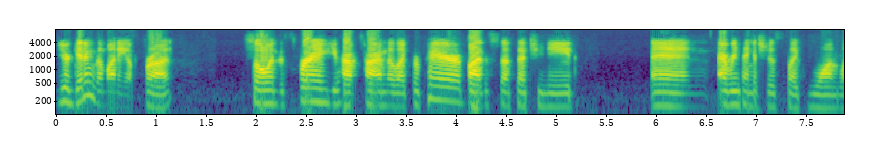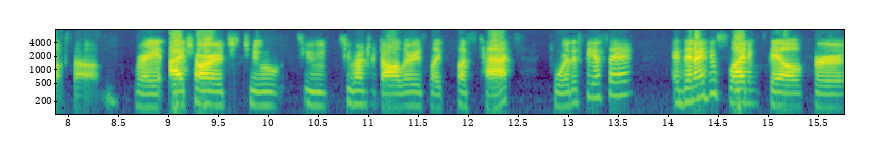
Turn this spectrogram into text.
you're getting the money up front. So in the spring, you have time to like prepare, buy the stuff that you need, and everything is just like one lump sum, right? I charge two to two hundred dollars like plus tax for the CSA, and then I do sliding scale for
